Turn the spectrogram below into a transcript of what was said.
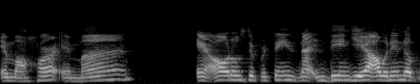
in my heart and mind and all those different things. And, then yeah, I would end up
